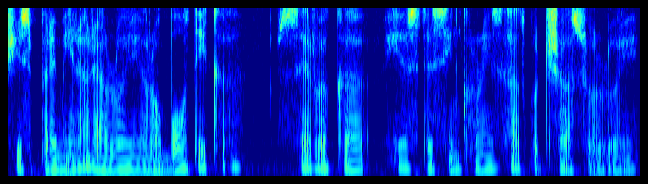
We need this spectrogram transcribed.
și spre mirarea lui robotică observă că este sincronizat cu ceasul lui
